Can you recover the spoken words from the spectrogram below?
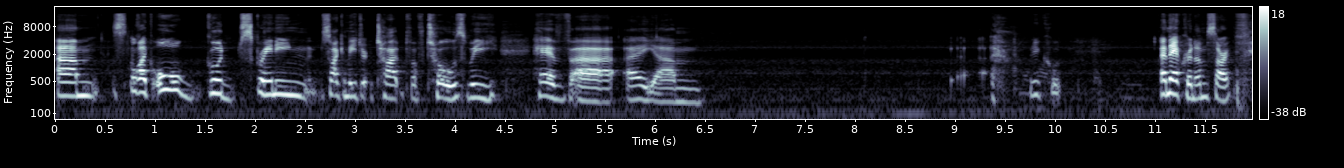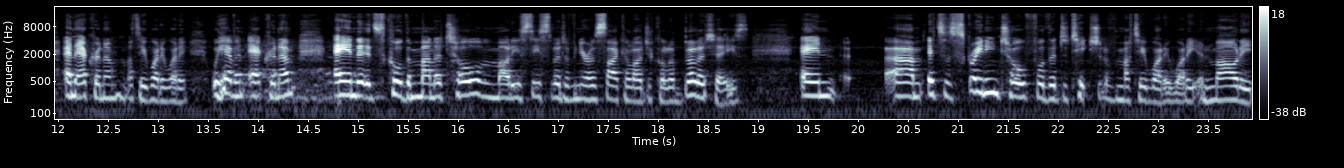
um, like all good screening psychometric type of tools, we have uh, a um, what do you call it? An acronym, sorry, an acronym, I'll wari wari. We have an acronym and it's called the MANA tool, the Māori Assessment of Neuropsychological Abilities. And um, it's a screening tool for the detection of mate wareware in Māori.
